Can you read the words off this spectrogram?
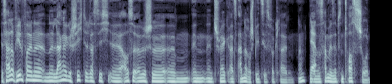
Es hat auf jeden Fall eine, eine lange Geschichte, dass sich äh, Außerirdische ähm, in, in Track als andere Spezies verkleiden. Ne? Ja. Also das haben wir selbst in TOS schon.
